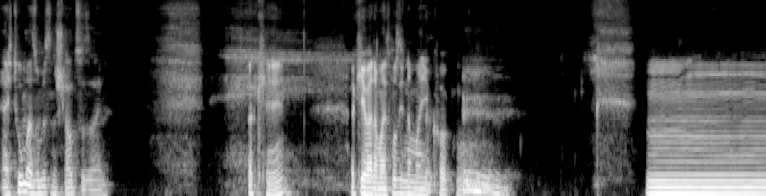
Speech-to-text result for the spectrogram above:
Ja, ich tue mal so ein bisschen schlau zu sein. Okay. Okay, warte mal, jetzt muss ich nochmal hier gucken. Mm.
